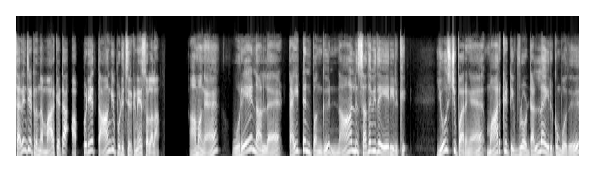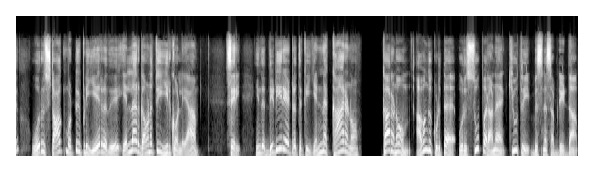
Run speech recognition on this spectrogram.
சரிஞ்சிட்டு இருந்த மார்க்கெட்டை அப்படியே தாங்கி பிடிச்சிருக்குனே சொல்லலாம். ஆமாங்க ஒரே நாள்ல டைட்டன் பங்கு நாலு சதவீத ஏறி இருக்கு. யோசிச்சு பாருங்க மார்க்கெட் இவ்ளோ டல்லா இருக்கும்போது ஒரு ஸ்டாக் மட்டும் இப்படி ஏறுறது எல்லார் கவனத்தையும் ஈர்க்கும் இல்லையா? சரி இந்த திடீர் ஏற்றத்துக்கு என்ன காரணம்? காரணம் அவங்க கொடுத்த ஒரு சூப்பரான கியூ த்ரீ பிசினஸ் அப்டேட் தான்.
